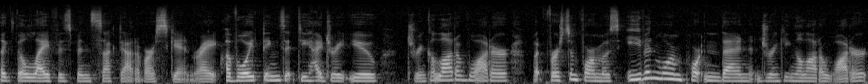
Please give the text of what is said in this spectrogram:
like the life has been sucked out of our skin, right? Avoid things that dehydrate you, drink a lot of water, but first and foremost, even more important than drinking a lot of water,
